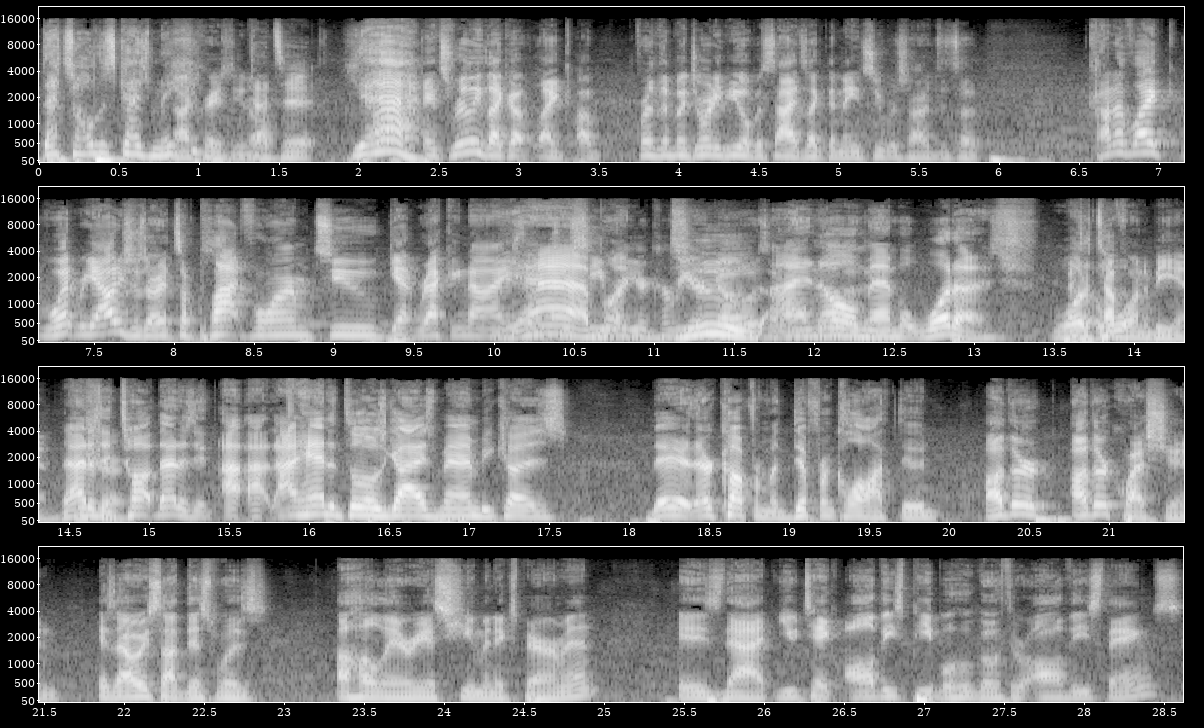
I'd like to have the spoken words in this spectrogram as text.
that's all this guy's making. Not crazy at all. That's it. Yeah, It's really like a like a, for the majority of people besides like the main superstars. It's a kind of like what reality shows are. It's a platform to get recognized yeah, and to see where your career dude, goes. and all I know, other- man, but what a what That's a tough what- one to be in. That is sure. a tough. That is it. I, I, I hand it to those guys, man, because they're they're cut from a different cloth, dude. Other other question is I always thought this was a hilarious human experiment is that you take all these people who go through all these things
